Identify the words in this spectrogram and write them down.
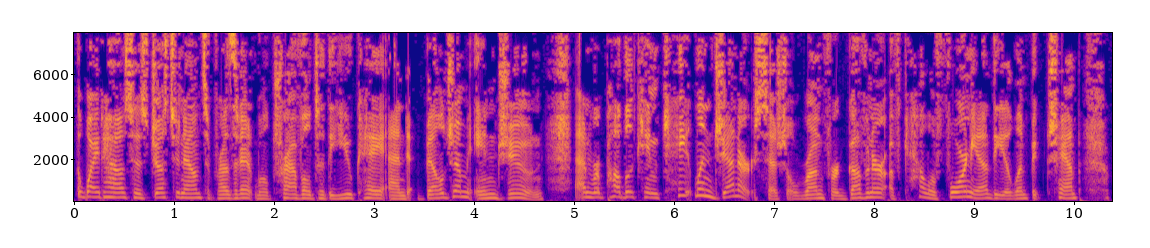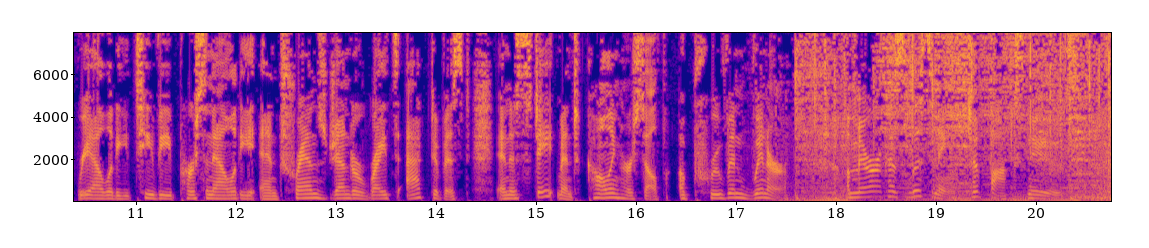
The White House has just announced the president will travel to the UK and Belgium in June. And Republican Caitlyn Jenner says she'll run for governor of California. The Olympic champ, reality TV personality, and transgender rights activist in a statement calling herself a proven winner. America's listening to Fox News.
